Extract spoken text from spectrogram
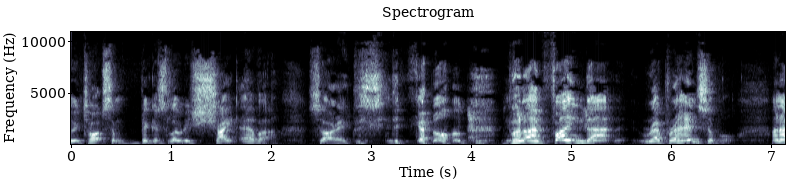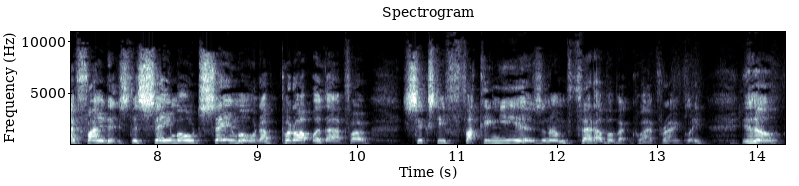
He talks some biggest load of shite ever. Sorry get on. But I find that reprehensible. And I find it's the same old, same old. I've put up with that for 60 fucking years and I'm fed up of it, quite frankly. You know,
